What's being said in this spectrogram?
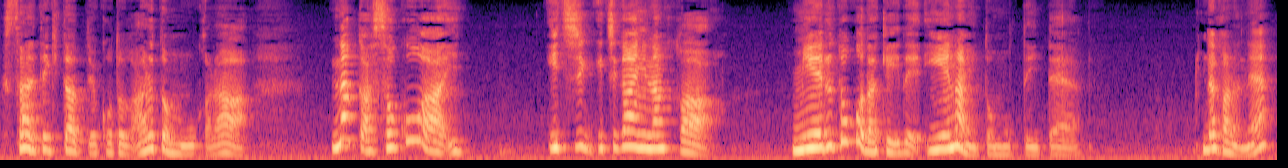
されてきたっていうことがあると思うから、なんかそこは一、一概になんか見えるとこだけで言えないと思っていて。だからね、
